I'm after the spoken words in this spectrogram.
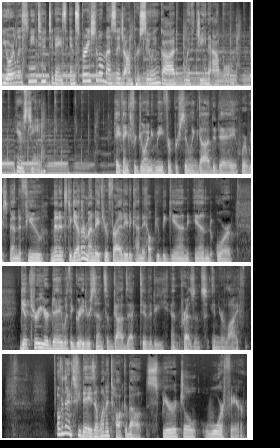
You're listening to today's inspirational message on pursuing God with Gene Appel. Here's Gene. Hey, thanks for joining me for Pursuing God today, where we spend a few minutes together Monday through Friday to kind of help you begin, end, or get through your day with a greater sense of God's activity and presence in your life. Over the next few days, I want to talk about spiritual warfare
